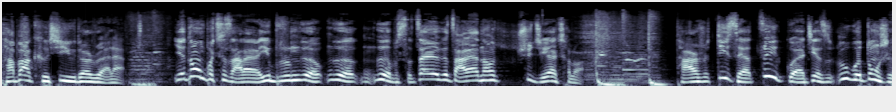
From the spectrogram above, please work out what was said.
他爸口气有点软了，一顿不吃咋了？又不是饿饿饿不死，再一个咱俩能去街吃了？他儿说第三，最关键是如果动手，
